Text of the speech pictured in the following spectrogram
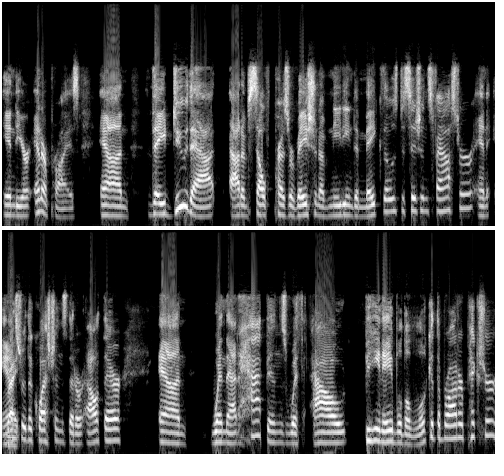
into your enterprise. And they do that out of self preservation of needing to make those decisions faster and answer right. the questions that are out there. And when that happens without being able to look at the broader picture,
